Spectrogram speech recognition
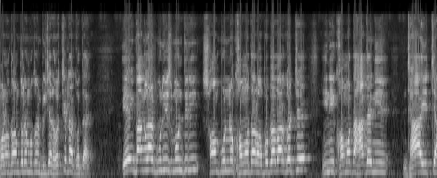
গণতন্ত্রের মতন বিচার হচ্ছেটা কোথায়? এই বাংলার পুলিশ মন্ত্রী সম্পূর্ণ ক্ষমতার অপব্যবহার করছে। ইনি ক্ষমতা হাতে নিয়ে যা ইচ্ছা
